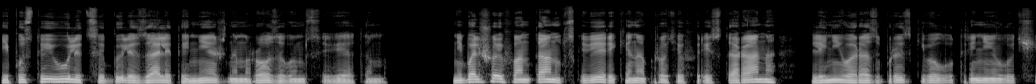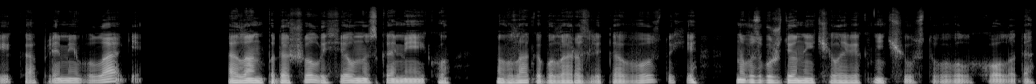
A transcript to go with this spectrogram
и пустые улицы были залиты нежным розовым светом. Небольшой фонтан в скверике напротив ресторана лениво разбрызгивал утренние лучи каплями влаги. Алан подошел и сел на скамейку. Влага была разлита в воздухе, но возбужденный человек не чувствовал холода.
